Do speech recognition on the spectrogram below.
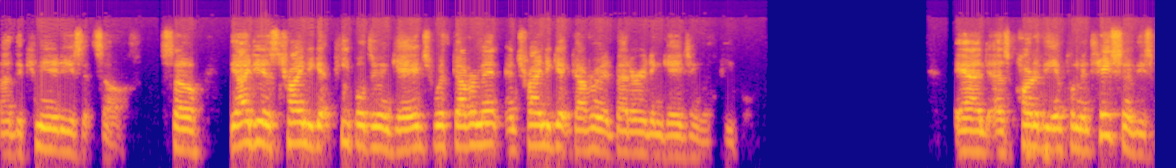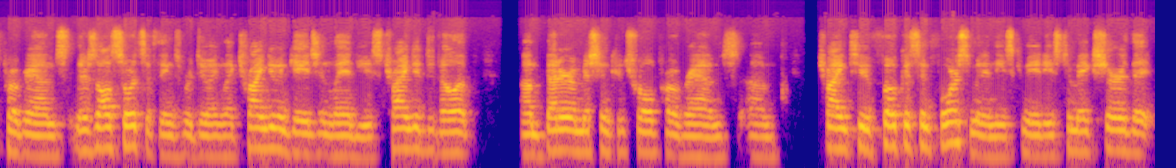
uh, the communities itself. So the idea is trying to get people to engage with government and trying to get government better at engaging with people. And as part of the implementation of these programs, there's all sorts of things we're doing, like trying to engage in land use, trying to develop um, better emission control programs, um, trying to focus enforcement in these communities to make sure that,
